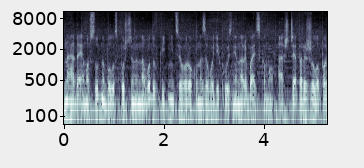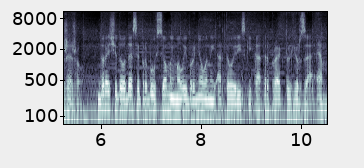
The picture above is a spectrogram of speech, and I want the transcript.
Нагадаємо, судно було спущене на воду в квітні цього року на заводі Кузня на Рибальському, а ще пережило пожежу. До речі, до Одеси прибув сьомий малий броньований артилерійський катер проекту Гюрза М.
